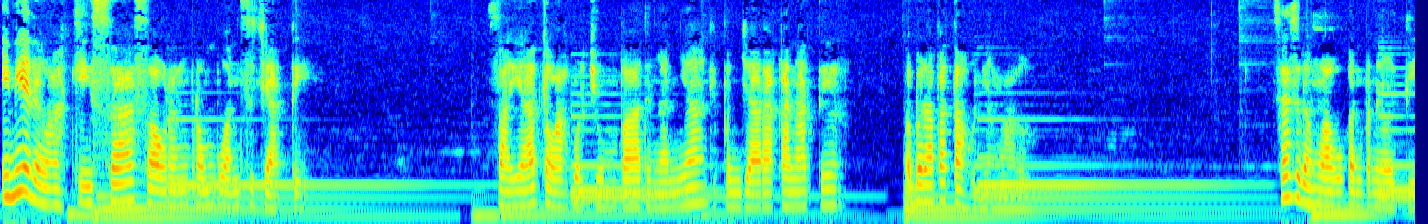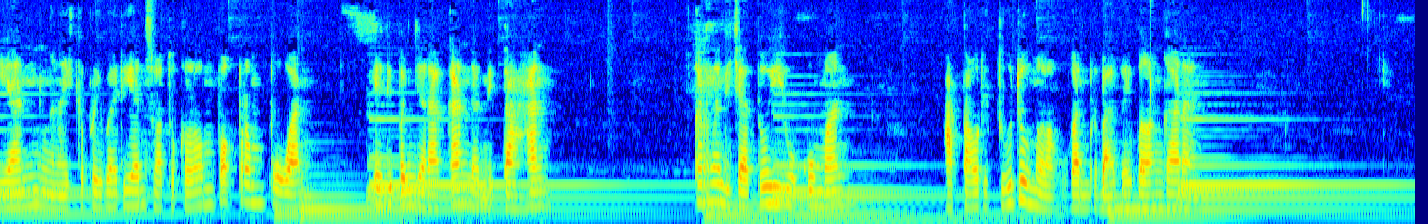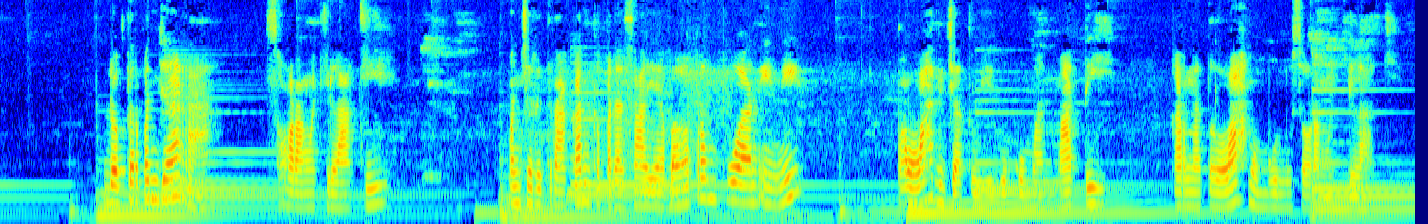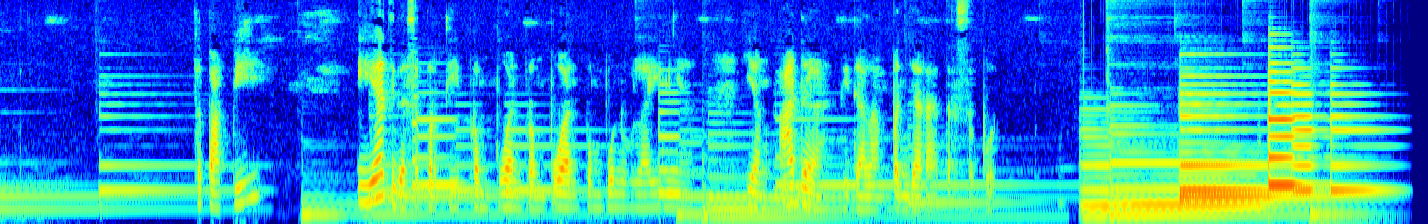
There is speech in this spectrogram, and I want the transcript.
Ini adalah kisah seorang perempuan sejati. Saya telah berjumpa dengannya di penjara Kanatir beberapa tahun yang lalu. Saya sedang melakukan penelitian mengenai kepribadian suatu kelompok perempuan yang dipenjarakan dan ditahan karena dijatuhi hukuman atau dituduh melakukan berbagai pelanggaran. Dokter penjara, seorang laki-laki, menceritakan kepada saya bahwa perempuan ini telah dijatuhi hukuman mati karena telah membunuh seorang laki-laki. Tetapi ia tidak seperti perempuan-perempuan pembunuh lainnya yang ada di dalam penjara tersebut.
